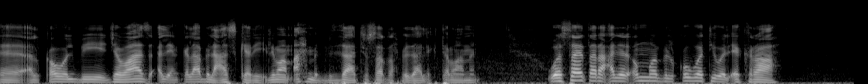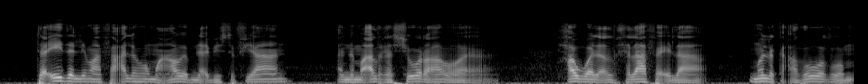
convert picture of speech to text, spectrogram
آه، القول بجواز الانقلاب العسكري الإمام أحمد بالذات يصرح بذلك تماما. وسيطر على الأمة بالقوة والإكراه تأييدا لما فعله معاوية بن أبي سفيان عندما ألغى الشورى وحول الخلافة إلى ملك عضوض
